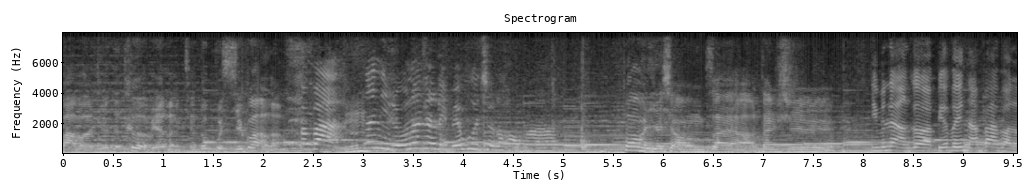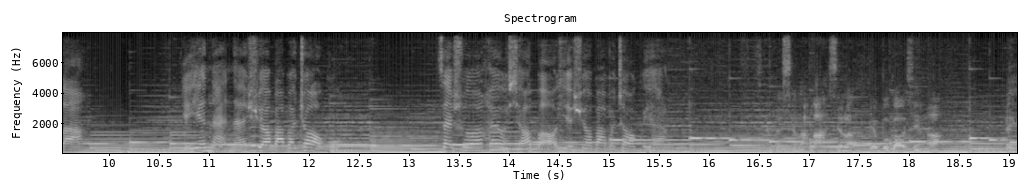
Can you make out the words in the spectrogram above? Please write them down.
爸爸觉得特别冷清，都不习惯了。爸爸，嗯，那你留在这里别回去了好吗？爸爸也想在啊，但是你们两个别为难爸爸了。爷爷奶奶需要爸爸照顾，再说还有小宝也需要爸爸照顾呀。行了行了啊，行了，别不高兴啊。哎，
